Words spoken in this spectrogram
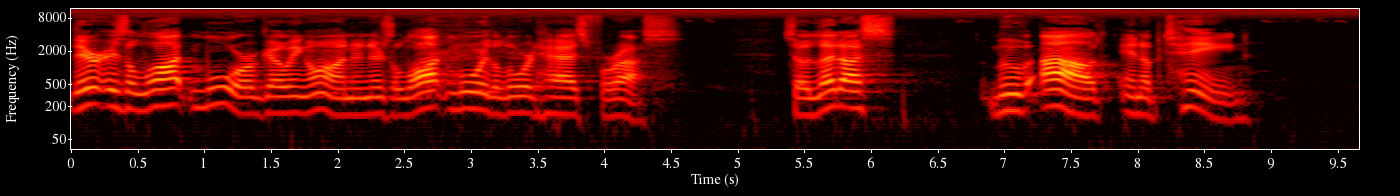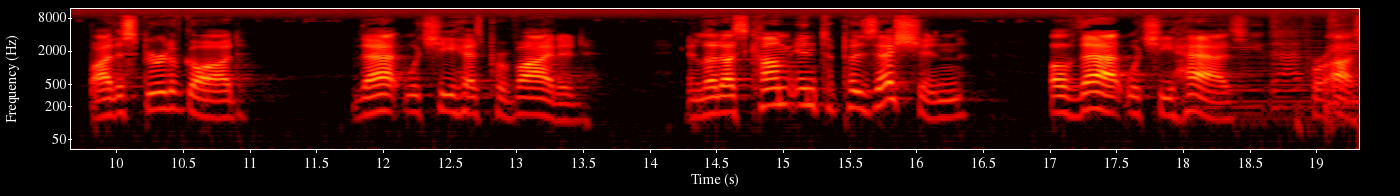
There is a lot more going on, and there's a lot more the Lord has for us. So let us move out and obtain, by the Spirit of God, that which He has provided and let us come into possession of that which He has for us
